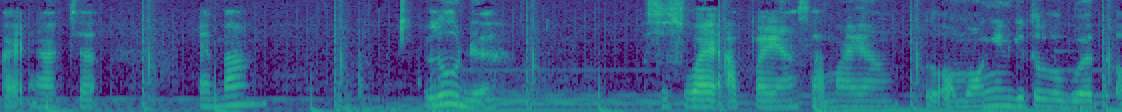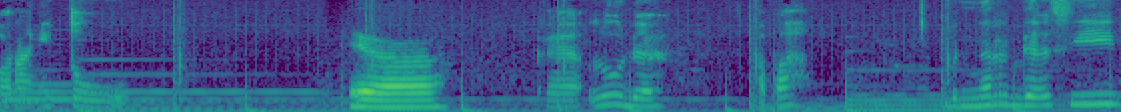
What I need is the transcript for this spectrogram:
kayak ngaca emang lu udah sesuai apa yang sama yang lu omongin gitu loh buat orang itu. ya. Kayak lu udah apa bener gak sih?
